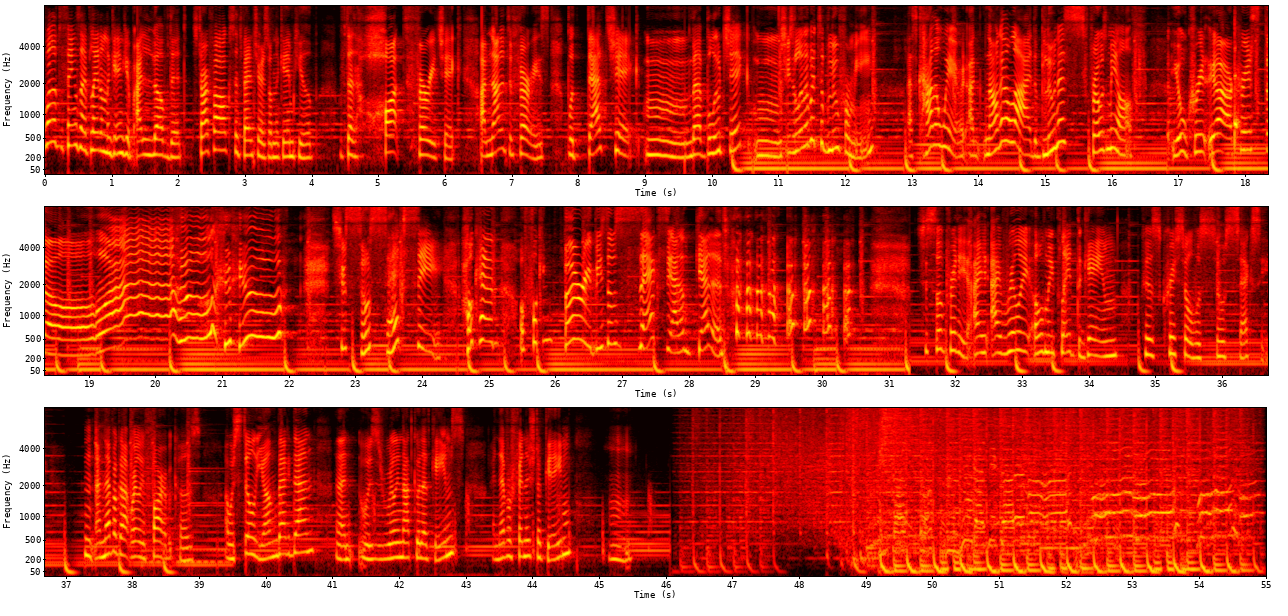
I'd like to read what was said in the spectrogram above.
about the things I played on the GameCube. I loved it. Star Fox Adventures on the GameCube. With that hot furry chick. I'm not into furries, but that chick, mmm, that blue chick, mmm, she's a little bit too blue for me. That's kind of weird. I'm not gonna lie, the blueness froze me off. Yo, Chris yeah, Krystal. Wow! She's so sexy. How can a fucking furry be so? I don't get it. She's so pretty. I, I really only played the game because Krystal was so sexy. I never got really far because I was still young back then and I was really not good at games. I never finished a game. Hmm.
